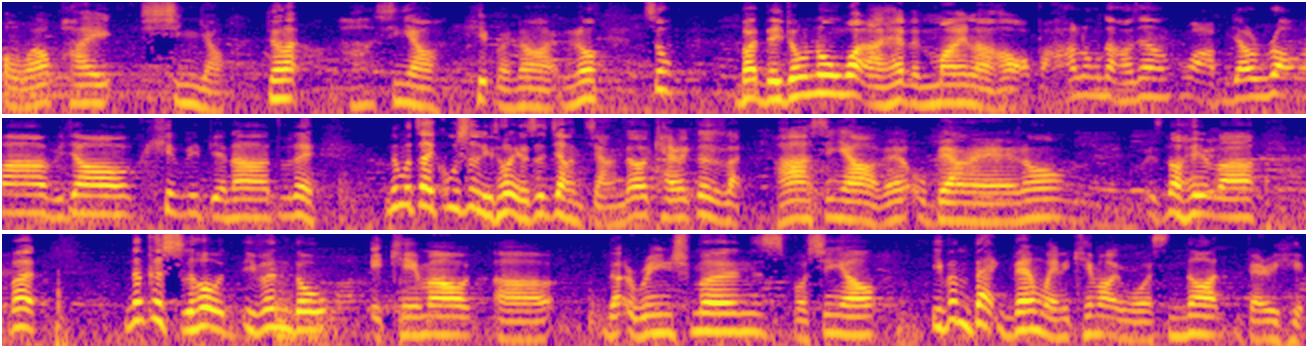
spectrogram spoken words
我要拍新谣，对吧？啊，新谣 ah, hip or not，you know？So but they don't know what I have in mind 啦，好，把它弄得好像哇比较 rock 啊，比较 hip 一点啊，对不对？那么在故事里头也是这样讲的，characters like 啊，新谣 very obiang 哎，no it's not hip 啊，but 那个时候 even though it came out 呃、uh, the arrangements for 新谣 even back then when it came out it was not very hip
